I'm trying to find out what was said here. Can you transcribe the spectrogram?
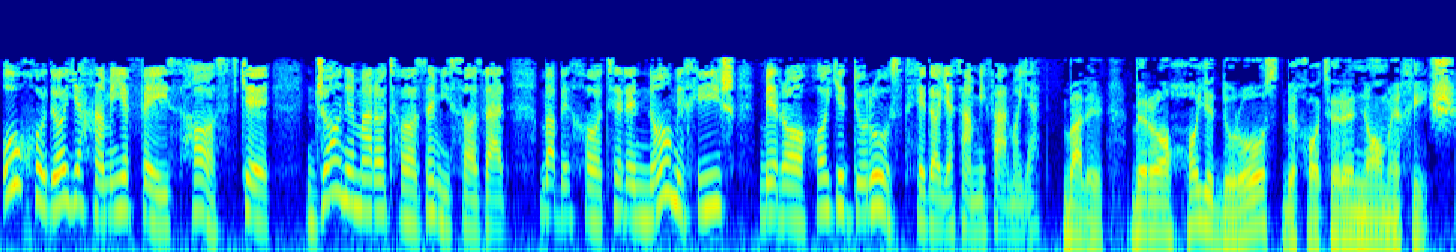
او خدای همه فیض هاست که جان مرا تازه می سازد و به خاطر نام خیش به راه های درست هدایتم می فرماید بله به راه های درست به خاطر نام خیش.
